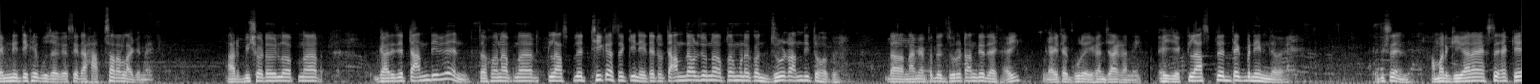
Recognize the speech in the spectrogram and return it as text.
এমনি দেখে বোঝা গেছে এটা হাত ছাড়া লাগে না আর বিষয়টা হলো আপনার গাড়ি যে টান দিবেন তখন আপনার ক্লাস প্লেট ঠিক আছে কিনে এটা একটু টান দেওয়ার জন্য আপনার মনে করেন জোরে টান দিতে হবে। দাঁড়ান, আমি আপনাদের জোরে টান দিয়ে দেখাই। গাড়িটা ঘুরে এখানে জায়গা নেই। এই যে ক্লাস প্লেট দেখবেন ইন দেবে দেখছেন? আমার গিয়ার আছে একে।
